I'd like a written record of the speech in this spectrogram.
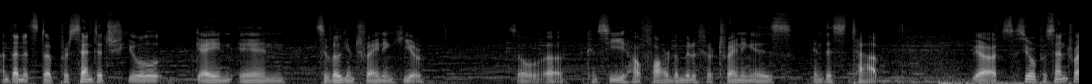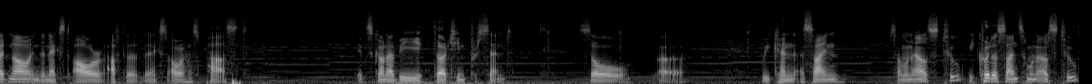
and then it's the percentage you'll gain in civilian training here. So uh, you can see how far the military training is in this tab. We are at 0% right now. In the next hour, after the next hour has passed, it's gonna be 13%. So uh, we can assign someone else too. We could assign someone else too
